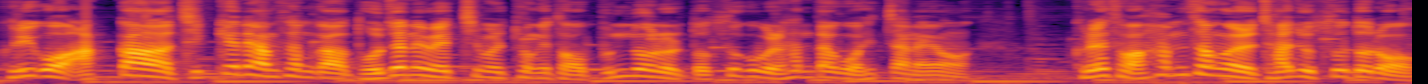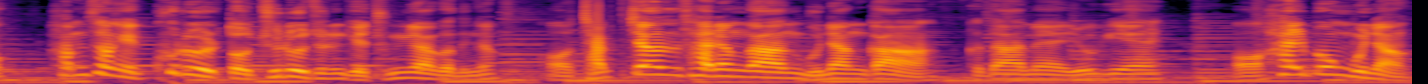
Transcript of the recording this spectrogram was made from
그리고 아까 직결의 함성과 도전의 외침을 통해서 분노를 또 수급을 한다고 했잖아요. 그래서 함성을 자주 쓰도록 함성의 쿨을 또 줄여주는 게 중요하거든요. 어, 작전 사령관 문양과 그 다음에 여기에 어, 할복 문양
